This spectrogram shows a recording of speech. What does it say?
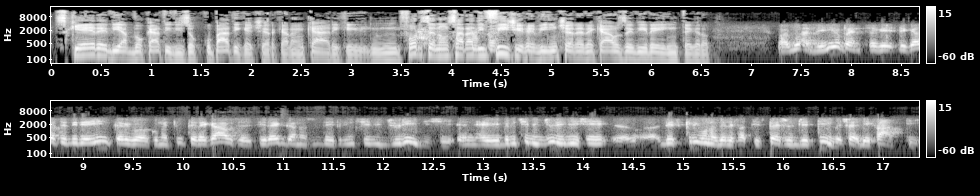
schiere di avvocati disoccupati che cercano incarichi, forse non sarà difficile vincere le cause di reintegro. Ma guardi, io penso che le cause di reintegro, come tutte le cause, si reggano su dei principi giuridici e i principi giuridici eh, descrivono delle fattispecie oggettive, cioè dei fatti.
